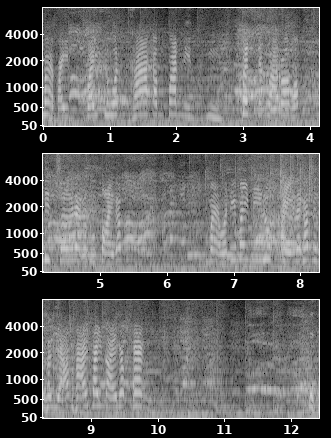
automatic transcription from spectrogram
แม่ไปไปดวลท้ากำปั้นนี่อืมเป็นจังหวะรองของดินเซอร์เนี่ยครับดูต่อยครับ แม่วันนี้ไม่มีลูกเตะเลยครับหนึ่งสยามหายไปไหนครับแข้งโอ้โห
